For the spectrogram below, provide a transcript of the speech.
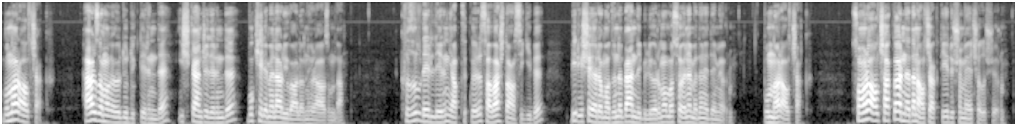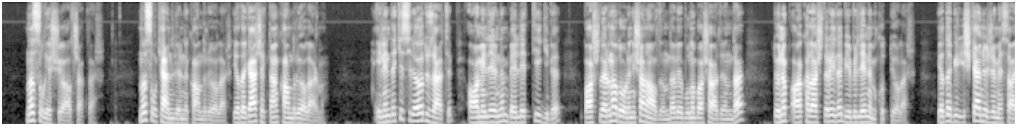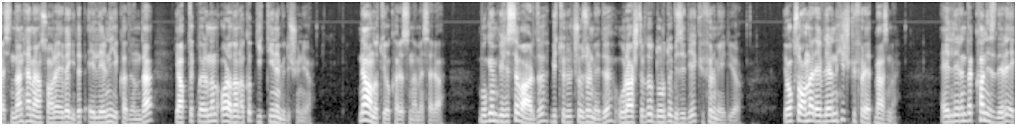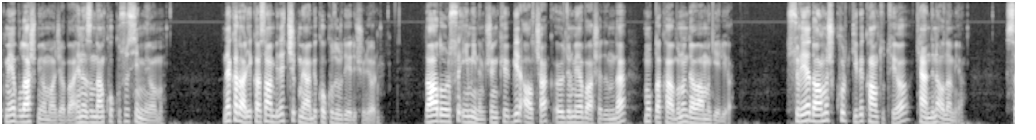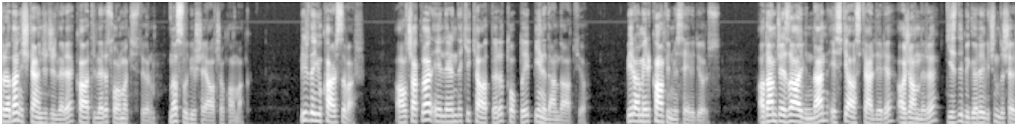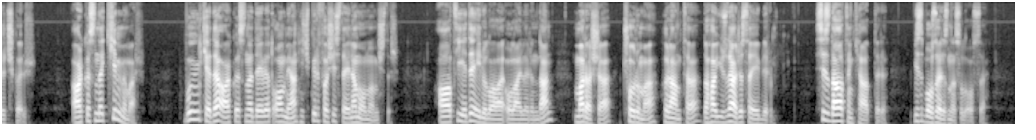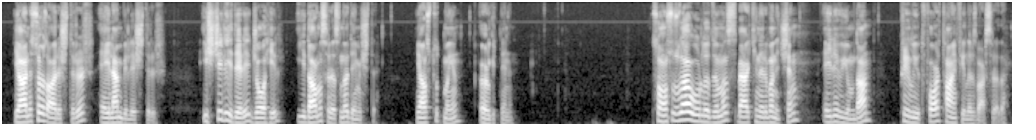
Bunlar alçak. Her zaman öldürdüklerinde, işkencelerinde bu kelimeler yuvarlanıyor ağzımdan. Kızılderililerin yaptıkları savaş dansı gibi bir işe yaramadığını ben de biliyorum ama söylemeden edemiyorum. Bunlar alçak. Sonra alçaklar neden alçak diye düşünmeye çalışıyorum. Nasıl yaşıyor alçaklar? Nasıl kendilerini kandırıyorlar ya da gerçekten kandırıyorlar mı? Elindeki silahı düzeltip amirlerinin bellettiği gibi başlarına doğru nişan aldığında ve bunu başardığında dönüp arkadaşlarıyla birbirlerini mi kutluyorlar? Ya da bir işkenceci mesaisinden hemen sonra eve gidip ellerini yıkadığında yaptıklarının oradan akıp gittiğini mi düşünüyor? Ne anlatıyor karısına mesela? Bugün birisi vardı, bir türlü çözülmedi, uğraştırdı durdu bizi diye küfür mü ediyor? Yoksa onlar evlerinde hiç küfür etmez mi? Ellerinde kan izleri ekmeğe bulaşmıyor mu acaba? En azından kokusu sinmiyor mu? Ne kadar yıkasam bile çıkmayan bir kokudur diye düşünüyorum. Daha doğrusu eminim çünkü bir alçak öldürmeye başladığında mutlaka bunun devamı geliyor. Süreye dalmış kurt gibi kan tutuyor, kendini alamıyor. Sıradan işkencecilere, katillere sormak istiyorum. Nasıl bir şey alçak olmak? Bir de yukarısı var. Alçaklar ellerindeki kağıtları toplayıp yeniden dağıtıyor. Bir Amerikan filmi seyrediyoruz. Adam cezaevinden eski askerleri, ajanları gizli bir görev için dışarı çıkarır. Arkasında kim mi var? Bu ülkede arkasında devlet olmayan hiçbir faşist eylem olmamıştır. 6-7 Eylül olaylarından Maraş'a, Çorum'a, Hrant'a daha yüzlerce sayabilirim. Siz dağıtın kağıtları. Biz bozarız nasıl olsa. Yani söz ayrıştırır, eylem birleştirir. İşçi lideri Joe Hill idamı sırasında demişti. Yaz tutmayın, örgütlenin. Sonsuzluğa uğurladığımız Berkin Erivan için Elivium'dan Prelude for Time Fillers var sırada.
